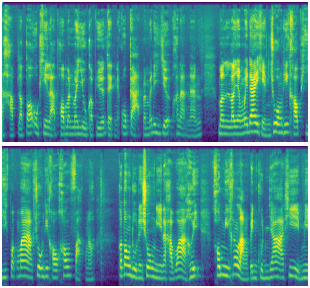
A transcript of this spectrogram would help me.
นะครับ แล้วก็โอเคละพอมันมาอยู่กับยูเนเต็ดเนี่ยโอกาสมันไม่ได้เยอะขนาดนั้น มันเรายังไม่ได้เห็นช่วงที่เขาพีคมากๆ ช่วงที่เขาเข้าฝักเนาะ ก็ต้องดูในช่วงนี้นะครับว่าเฮ้ยเขามีข้างหลังเป็นคุณย่าที่มี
